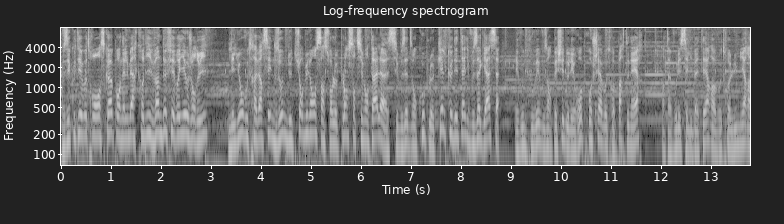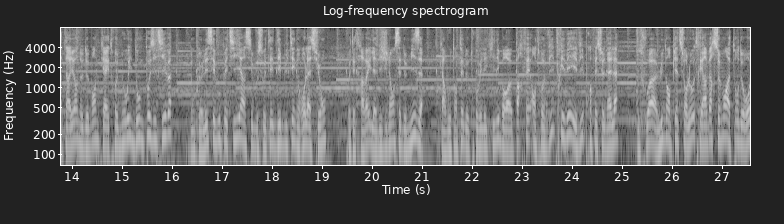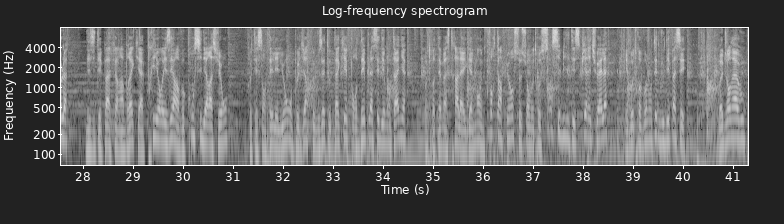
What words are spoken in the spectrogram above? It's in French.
Vous écoutez votre horoscope, on est le mercredi 22 février aujourd'hui. Les lions, vous traversez une zone de turbulence hein, sur le plan sentimental. Si vous êtes en couple, quelques détails vous agacent et vous ne pouvez vous empêcher de les reprocher à votre partenaire. Quant à vous les célibataires, votre lumière intérieure ne demande qu'à être nourrie d'ondes positives, donc laissez-vous pétiller hein, si vous souhaitez débuter une relation. Côté travail, la vigilance est de mise, car vous tentez de trouver l'équilibre parfait entre vie privée et vie professionnelle. Toutefois, l'une empiète sur l'autre et inversement à tour de rôle. N'hésitez pas à faire un break et à prioriser hein, vos considérations. Côté santé, les lions, on peut dire que vous êtes au taquet pour déplacer des montagnes. Votre thème astral a également une forte influence sur votre sensibilité spirituelle et votre volonté de vous dépasser. Bonne journée à vous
